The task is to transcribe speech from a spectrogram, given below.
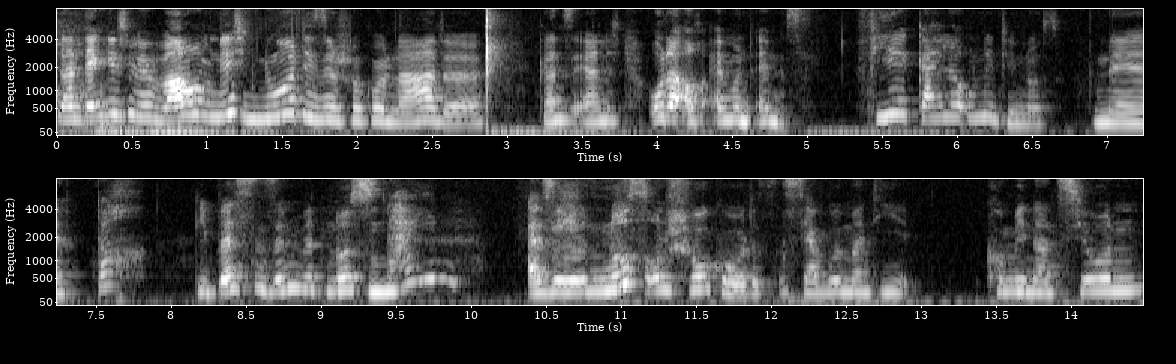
dann denke ich mir, warum nicht nur diese Schokolade? Ganz ehrlich. Oder auch M&M's. Viel geiler ohne die Nuss. Nee. Doch. Die besten sind mit Nuss. Nein. Also Nuss und Schoko, das ist ja wohl mal die Kombination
